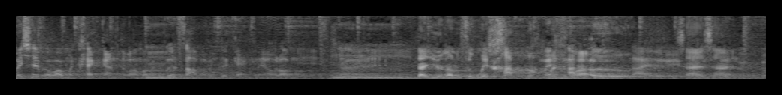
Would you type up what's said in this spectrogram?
ไม่ใช่แบบว่าเหมือนแข่งกันแต่ว่ามาอืมเพื่อนสาวมาเป็นเจอแก่งแล้วรอบนี้อืใช่มแต่ยืนเรารู้สึกไม่ขัดเนาะหไม่มายถึงขัดว่าเออได้เลยใช่ใช่โต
